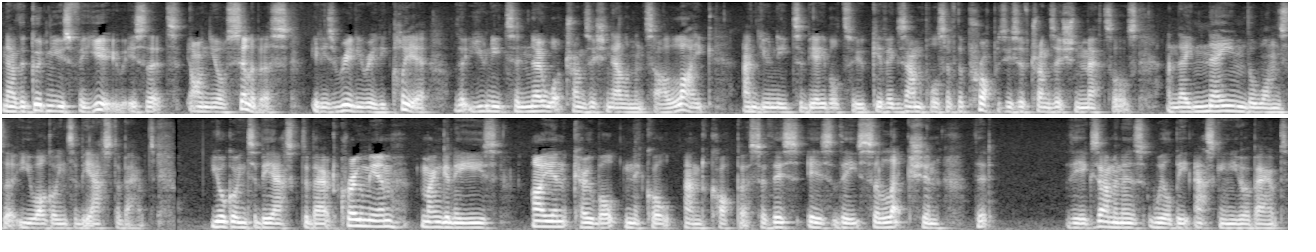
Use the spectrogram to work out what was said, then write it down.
Now, the good news for you is that on your syllabus, it is really, really clear that you need to know what transition elements are like and you need to be able to give examples of the properties of transition metals and they name the ones that you are going to be asked about. You're going to be asked about chromium, manganese, iron, cobalt, nickel and copper. So this is the selection that the examiners will be asking you about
